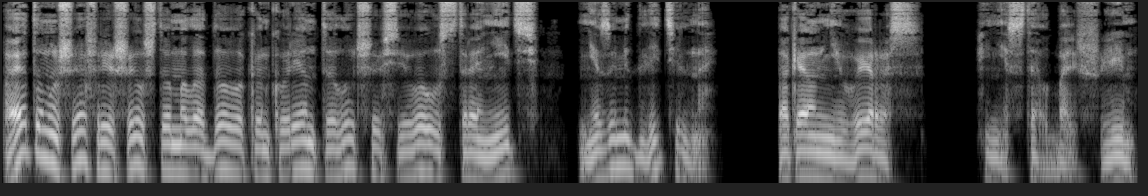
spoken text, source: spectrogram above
Поэтому шеф решил, что молодого конкурента лучше всего устранить незамедлительно, пока он не вырос и не стал большим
